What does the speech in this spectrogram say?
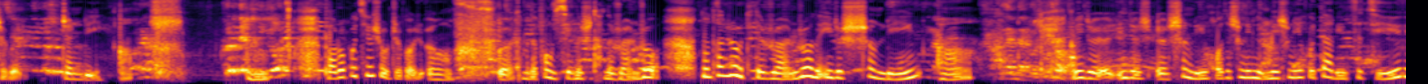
这个真理啊。嗯，保罗不接受这个，嗯，呃，他们的奉献，那是他的软弱。那他肉体的软弱呢，因着圣灵啊，因着因着呃圣灵活在圣灵里面，圣灵会带领自己，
